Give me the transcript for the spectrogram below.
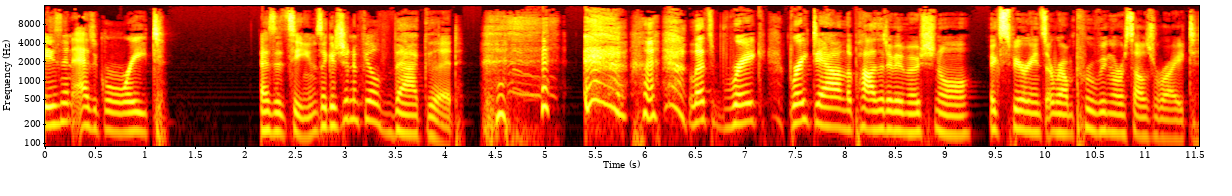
isn't as great as it seems. Like it shouldn't feel that good. Let's break break down the positive emotional experience around proving ourselves right.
